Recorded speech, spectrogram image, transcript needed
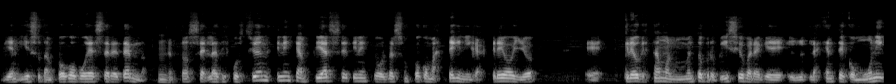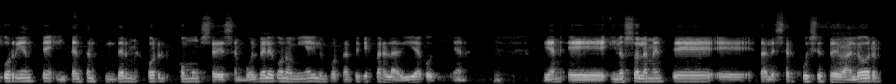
Bien, y eso tampoco puede ser eterno. Mm. Entonces, las discusiones tienen que ampliarse, tienen que volverse un poco más técnicas, creo yo. Eh, creo que estamos en un momento propicio para que la gente común y corriente intente entender mejor cómo se desenvuelve la economía y lo importante que es para la vida cotidiana. Bien, eh, y no solamente eh, establecer juicios de valor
